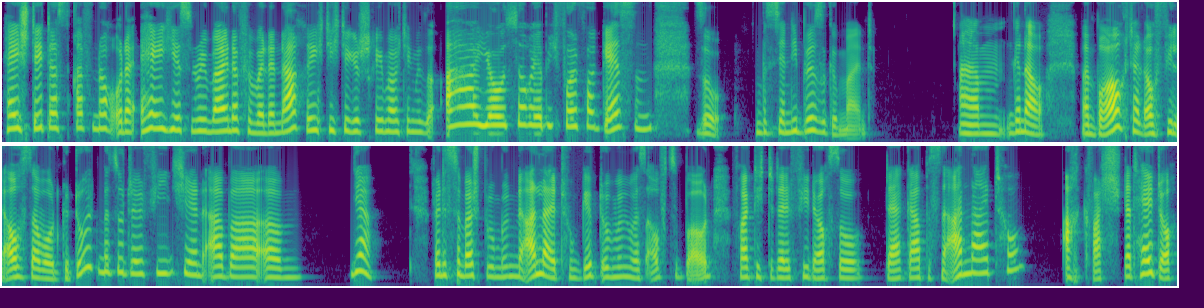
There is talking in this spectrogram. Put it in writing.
hey, steht das Treffen noch? Oder hey, hier ist ein Reminder für meine Nachricht, die ich dir geschrieben habe. Ich denke mir so, ah, yo, sorry, habe ich voll vergessen. So, das ist ja nie böse gemeint. Ähm, genau. Man braucht halt auch viel Ausdauer und Geduld mit so Delfinchen, aber ähm, ja, wenn es zum Beispiel um irgendeine Anleitung gibt, um irgendwas aufzubauen, fragt dich der Delfin auch so, da gab es eine Anleitung? Ach Quatsch, das hält doch.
